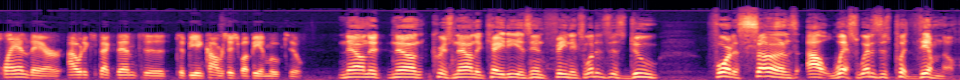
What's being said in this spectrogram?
plan there. I would expect them to to be in conversation about being moved too. Now that now, Chris, now that KD is in Phoenix, what does this do for the Suns out west? Where does this put them, though?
